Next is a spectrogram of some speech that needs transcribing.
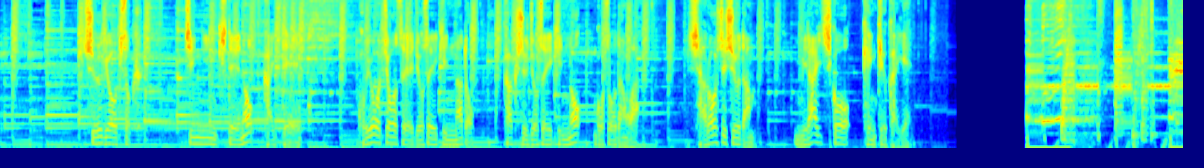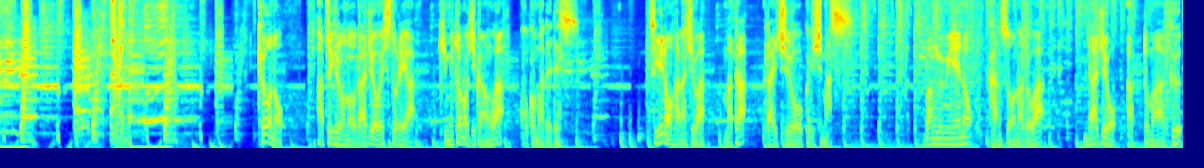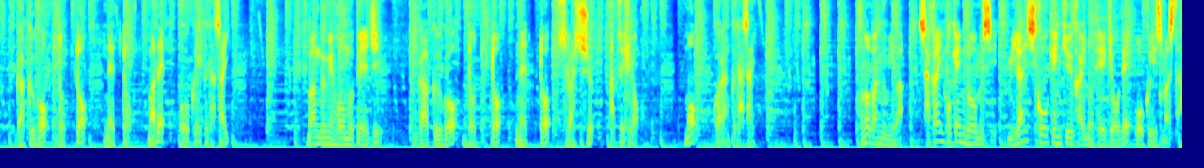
就業規則賃金規定の改定雇用調整助成金など各種助成金のご相談は社労士集団未来志向研究会へ。今日の「あつひろのラジオエストレア君との時間」はここまでです。次のお話はまた来週お送りします。番組への感想などはラジオアットマーク学語ドットネットまでお送りください番組ホームページ学語ドットネットスラッシュあつひろもご覧くださいこの番組は社会保険労務士未来志向研究会の提供でお送りしました。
